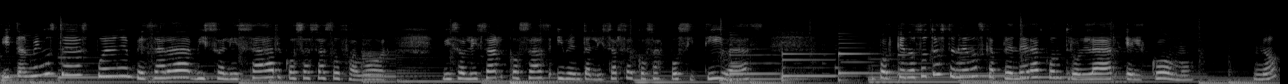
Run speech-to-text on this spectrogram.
Y también ustedes pueden empezar a visualizar cosas a su favor, visualizar cosas y mentalizarse cosas positivas, porque nosotros tenemos que aprender a controlar el cómo, ¿no?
